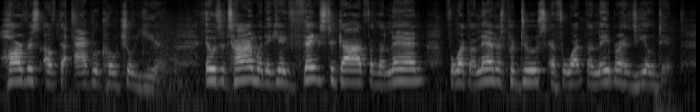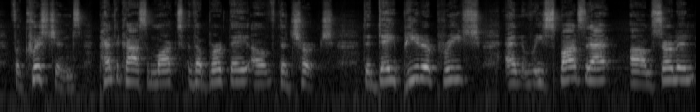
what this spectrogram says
harvest of the agricultural year. It was a time where they gave thanks to God for the land, for what the land has produced, and for what the labor has yielded. For Christians, Pentecost marks the birthday of the church the day Peter preached, and response to that um, sermon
